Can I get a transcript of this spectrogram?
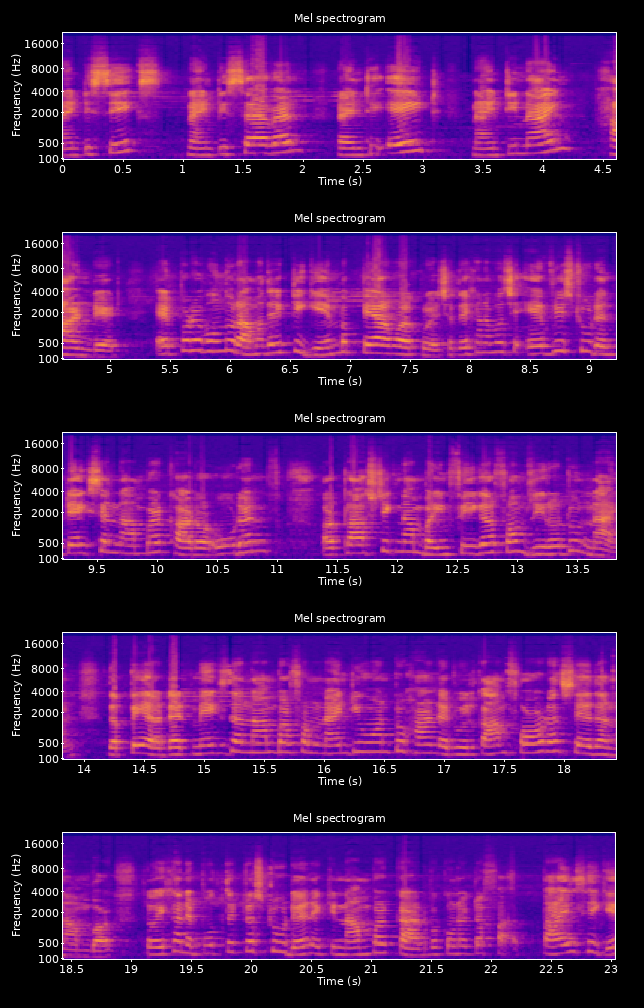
ninety six ninety seven ninety eight ninety nine hundred এরপরে বন্ধুরা আমাদের একটি গেম বা পেয়ার ওয়ার্ক রয়েছে, তো এখানে বলছে every student takes a number card or wooden or plastic number in figure from 0 to 9 the pair that makes the number from 91 to 100 will come forward and say the number তো এখানে প্রত্যেকটা স্টুডেন্ট একটি নাম্বার কার্ড বা কোনো একটা ফাইল থেকে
